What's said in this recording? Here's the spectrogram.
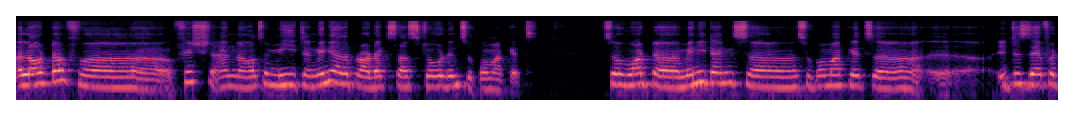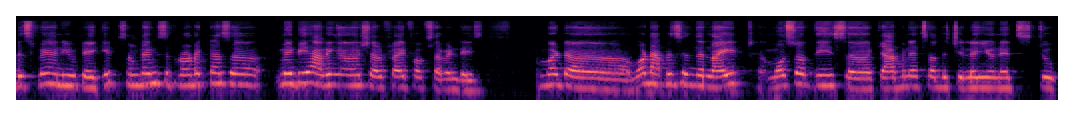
a lot of uh, fish and also meat and many other products are stored in supermarkets. So what uh, many times uh, supermarkets, uh, it is there for display and you take it. Sometimes the product has a, maybe having a shelf life of seven days. But uh, what happens in the night, most of these uh, cabinets or the chiller units to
